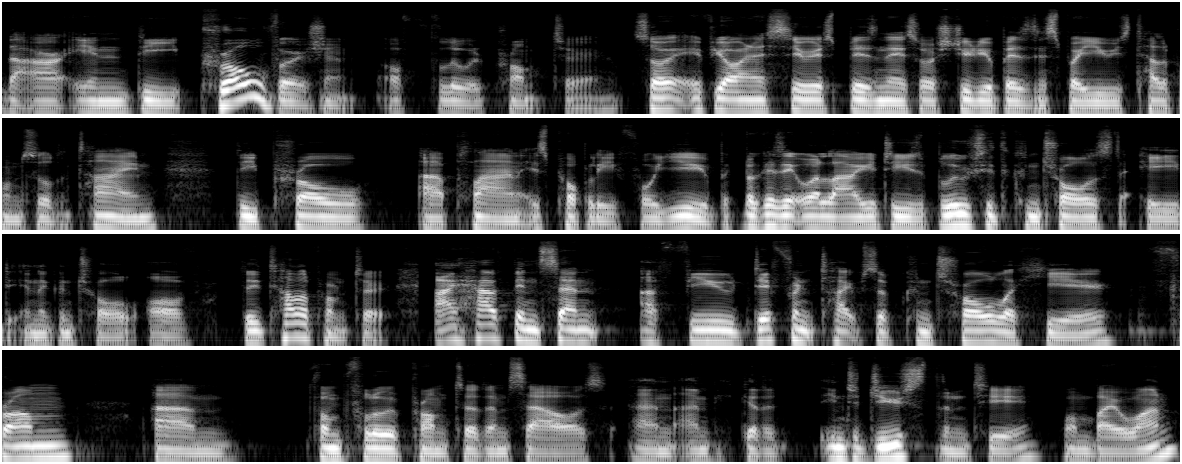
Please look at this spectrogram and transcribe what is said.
that are in the pro version of Fluid Prompter. So if you're in a serious business or studio business where you use teleprompters all the time, the pro uh, plan is probably for you because it will allow you to use Bluetooth controllers to aid in the control of the teleprompter. I have been sent a few different types of controller here from um, from Fluid Prompter themselves, and I'm going to introduce them to you one by one.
